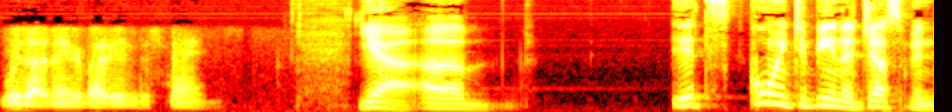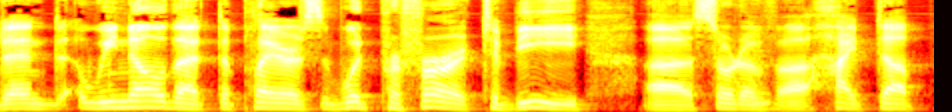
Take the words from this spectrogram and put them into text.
without anybody in the stands. Yeah. Uh, it's going to be an adjustment, and we know that the players would prefer to be uh, sort of uh, hyped up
